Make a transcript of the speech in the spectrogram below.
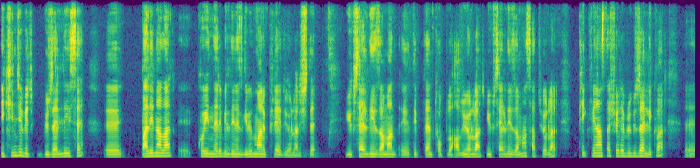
İkinci bir güzelliği ise balinalar e, coinleri bildiğiniz gibi manipüle ediyorlar. İşte yükseldiği zaman e, dipten toplu alıyorlar. Yükseldiği zaman satıyorlar. Peak Finans'ta şöyle bir güzellik var. E,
